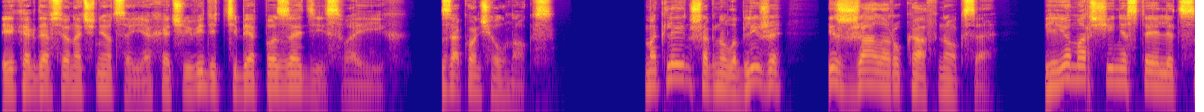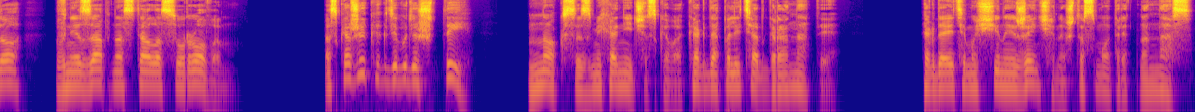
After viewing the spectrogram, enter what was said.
«И когда все начнется, я хочу видеть тебя позади своих», — закончил Нокс. Маклейн шагнула ближе и сжала рукав Нокса. Ее морщинистое лицо внезапно стало суровым. «А скажи-ка, где будешь ты, Нокс из механического, когда полетят гранаты? Когда эти мужчины и женщины, что смотрят на нас,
